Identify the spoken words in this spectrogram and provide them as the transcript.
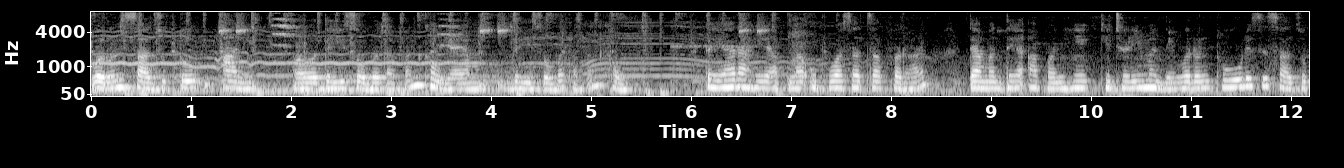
वरून साजूक तूप आणि दहीसोबत आपण खाऊया. या दहीसोबत आपण खाऊ. तयार आहे आपला उपवासाचा फराळ. त्यामध्ये आपण ही खिचडीमध्ये वरून थोडेसे साजूक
